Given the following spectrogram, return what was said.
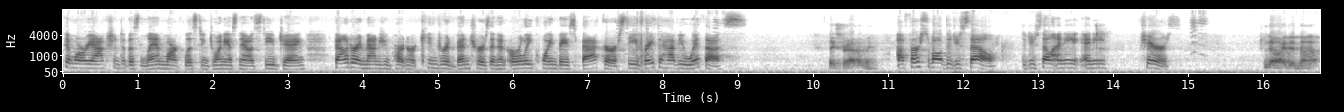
Let's get more reaction to this landmark listing. Joining us now is Steve Jang, founder and managing partner at Kindred Ventures and an early Coinbase backer. Steve, great to have you with us. Thanks for having me. Uh, first of all, did you sell? Did you sell any any shares? No, I did not.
